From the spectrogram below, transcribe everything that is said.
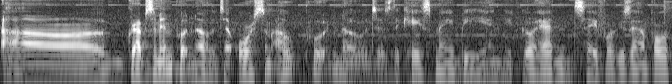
uh, grab some input nodes or some output nodes, as the case may be, and you go ahead and say, for example,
